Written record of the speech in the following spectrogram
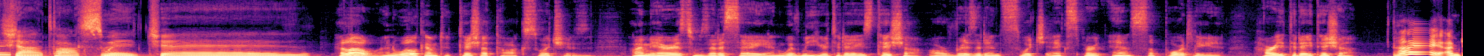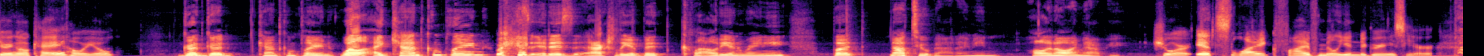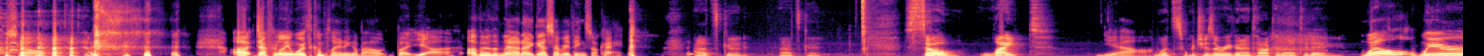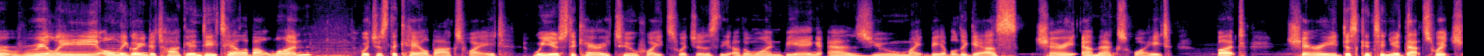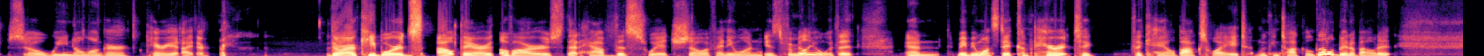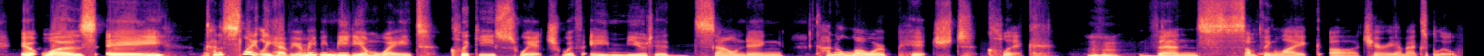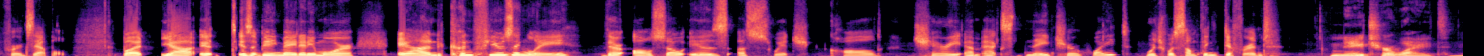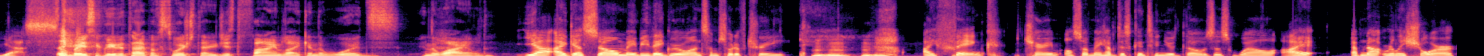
Tisha Talk Switches. Hello, and welcome to Tisha Talk Switches. I'm Erez from ZSA, and with me here today is Tisha, our resident Switch expert and support lead. How are you today, Tisha? Hi, I'm doing okay. How are you? Good, good. Can't complain. Well, I can't complain. Right. It is actually a bit cloudy and rainy, but not too bad. I mean, all in all, I'm happy. Sure. It's like 5 million degrees here. So uh, definitely worth complaining about. But yeah, other than that, I guess everything's okay. That's good. That's good. So, white. yeah. What switches are we going to talk about today? Well, we're really only going to talk in detail about one, which is the Kailh Box White. We used to carry two white switches, the other one being, as you might be able to guess, Cherry MX White, but Cherry discontinued that switch, so we no longer carry it either. there are keyboards out there of ours that have this switch, so if anyone is familiar with it and maybe wants to compare it to the Kailh Box White, we can talk a little bit about it. It was a kind of slightly heavier, maybe medium weight, clicky switch with a muted sounding, kind of lower pitched click Mm-hmm. than something like uh, Cherry MX Blue, for example. But yeah, it isn't being made anymore. And confusingly, there also is a switch called Cherry MX Nature White, which was something different. Nature white. Yes. So basically, the type of switch that you just find like in the woods, in the wild. yeah, I guess so. Maybe they grew on some sort of tree. Mm-hmm. Mm-hmm. I think Cherry also may have discontinued those as well. I am not really sure.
